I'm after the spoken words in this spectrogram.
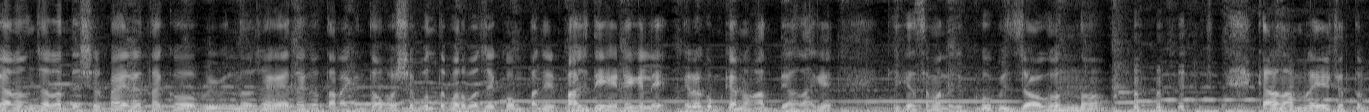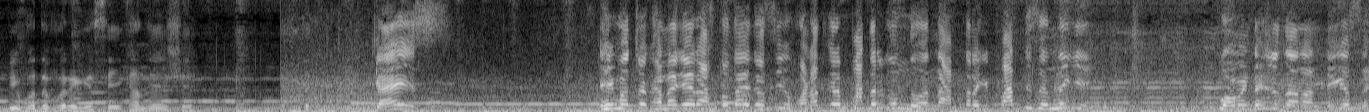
কারণ যারা দেশের বাইরে থাকো, বিভিন্ন জায়গায় থাকো, তারা কিন্তু অবশ্যই বলতে পারব যে কোম্পানির পাশ দিয়ে হেঁটে গেলে এরকম কেন হাত দেওয়া লাগে? ঠিক আছে মানে খুবই জঘন্য। কারণ আমরা এসে তো বিপদে পড়ে গেছি এখানে এসে। গাইস এই মাত্র খানা খেয়ে রাস্তায় যাচ্ছি, হঠাৎ করে পাতের গন্ধ। না, আপনারা কি পাত নাকি? কমেন্টে এসে জানান, ঠিক আছে?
